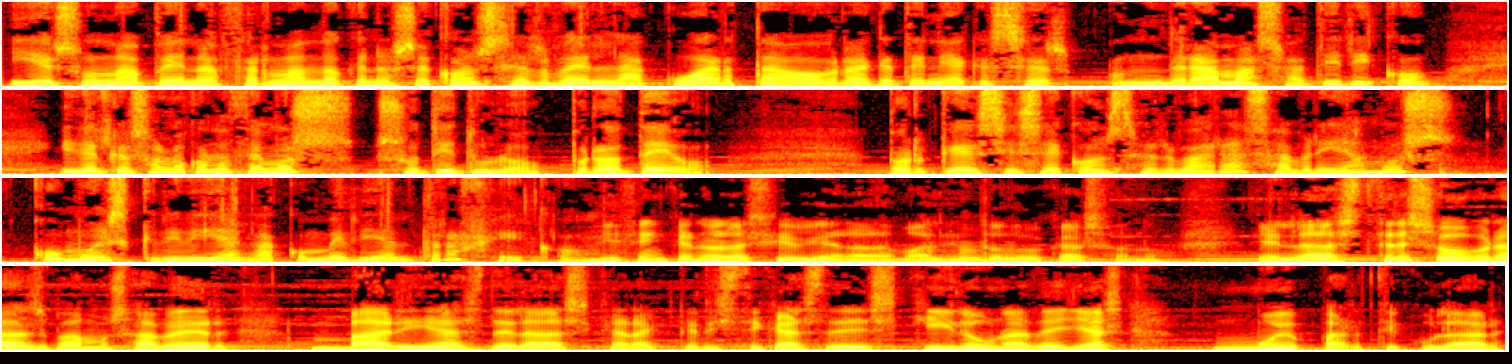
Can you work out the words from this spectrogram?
Y es una pena, Fernando, que no se conserve la cuarta obra que tenía que ser un drama satírico y del que solo conocemos su título, Proteo porque si se conservara sabríamos cómo escribía la comedia el trágico. Dicen que no la escribía nada mal en todo caso. ¿no? En las tres obras vamos a ver varias de las características de Esquilo. Una de ellas muy particular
